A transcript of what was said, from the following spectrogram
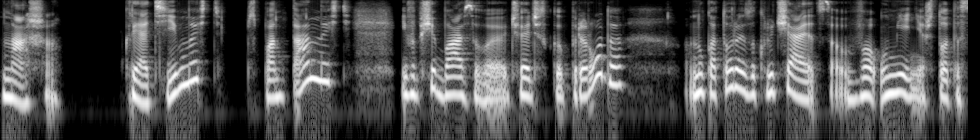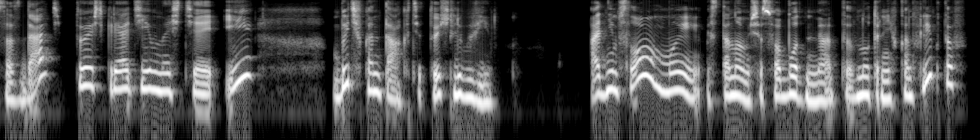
наша креативность, спонтанность и вообще базовая человеческая природа – ну, которая заключается в умении что-то создать, то есть креативности, и быть в контакте, то есть любви. Одним словом, мы становимся свободными от внутренних конфликтов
